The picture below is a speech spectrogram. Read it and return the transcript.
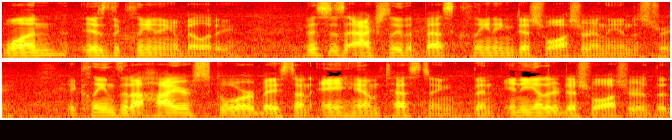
One is the cleaning ability. This is actually the best cleaning dishwasher in the industry. It cleans at a higher score based on AHAM testing than any other dishwasher that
